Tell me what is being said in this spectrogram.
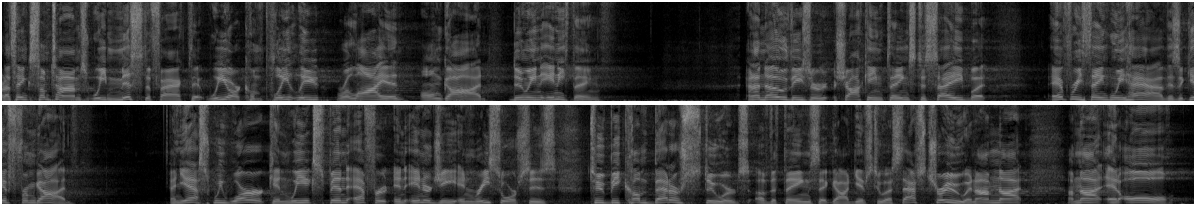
But I think sometimes we miss the fact that we are completely reliant on God doing anything. And I know these are shocking things to say, but everything we have is a gift from God. And yes, we work and we expend effort and energy and resources to become better stewards of the things that God gives to us. That's true, and I'm not I'm not at all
